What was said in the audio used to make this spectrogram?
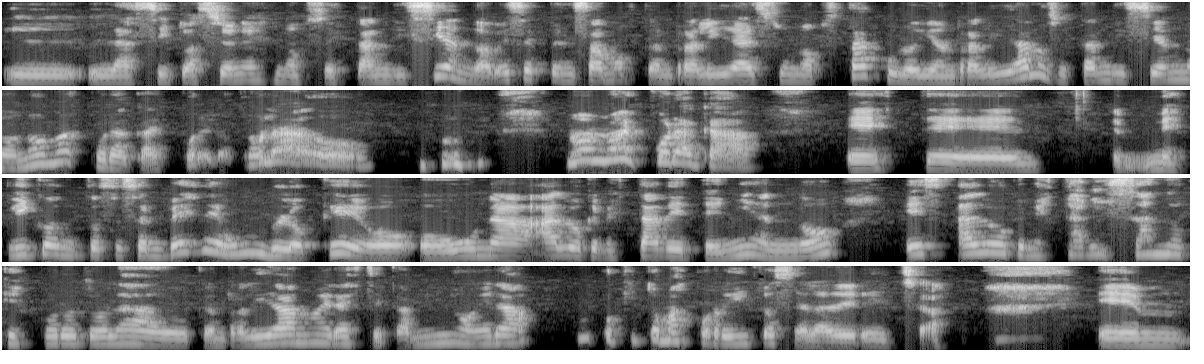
las situaciones nos están diciendo. A veces pensamos que en realidad es un obstáculo y en realidad nos están diciendo, no, no es por acá, es por el otro lado. no, no es por acá. Este, me explico, entonces en vez de un bloqueo o una, algo que me está deteniendo, es algo que me está avisando que es por otro lado, que en realidad no era este camino, era un poquito más corridito hacia la derecha. Em,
